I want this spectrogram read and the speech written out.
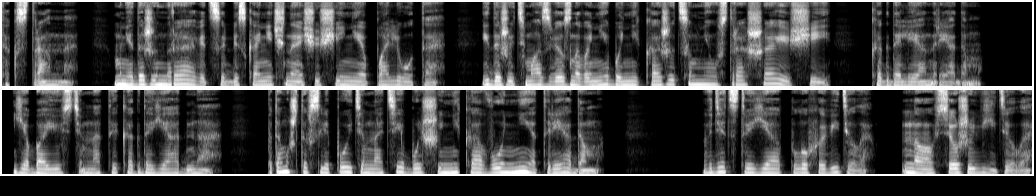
Так странно. Мне даже нравится бесконечное ощущение полета, и даже тьма звездного неба не кажется мне устрашающей. когда Лиан рядом. Я боюсь темноты, когда я одна, потому что в слепой темноте больше никого нет рядом. В детстве я плохо видела, но все же видела,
